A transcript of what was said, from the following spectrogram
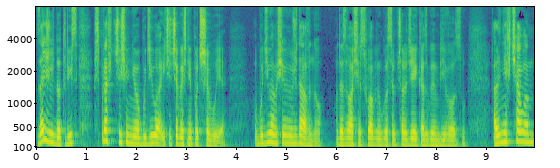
zajrzyj do Tris, sprawdź, czy się nie obudziła i czy czegoś nie potrzebuje. Obudziłam się już dawno, odezwała się słabym głosem czarodziejka z głębi wozu. Ale nie chciałam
